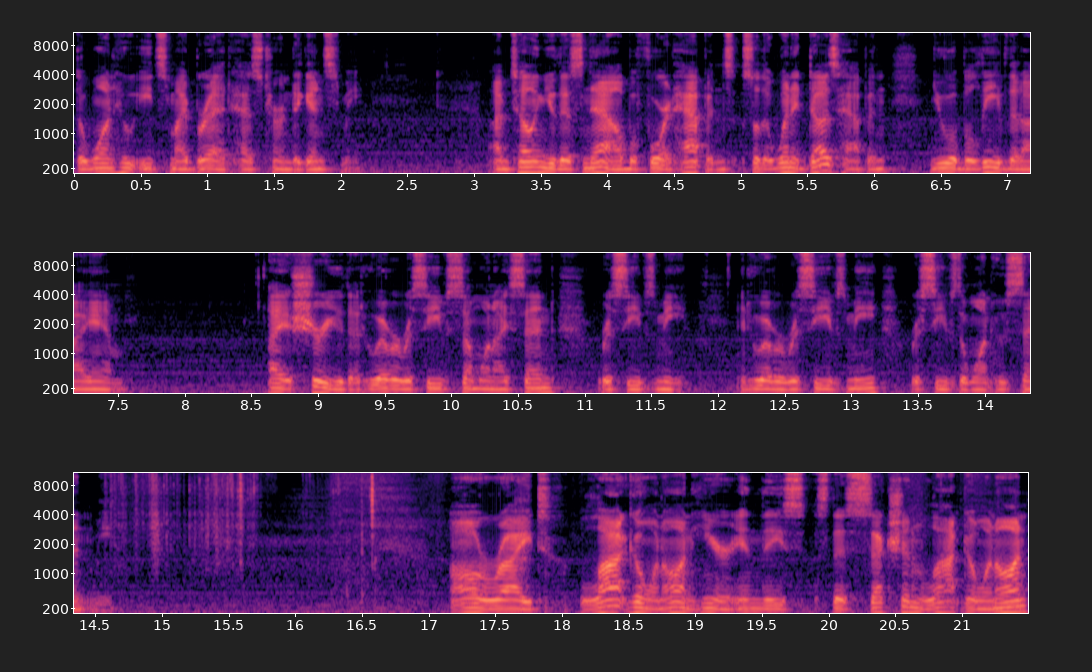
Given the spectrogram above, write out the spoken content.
the one who eats my bread has turned against me. I'm telling you this now before it happens, so that when it does happen, you will believe that I am. I assure you that whoever receives someone I send receives me, and whoever receives me receives the one who sent me. All right, a lot going on here in these, this section, a lot going on.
